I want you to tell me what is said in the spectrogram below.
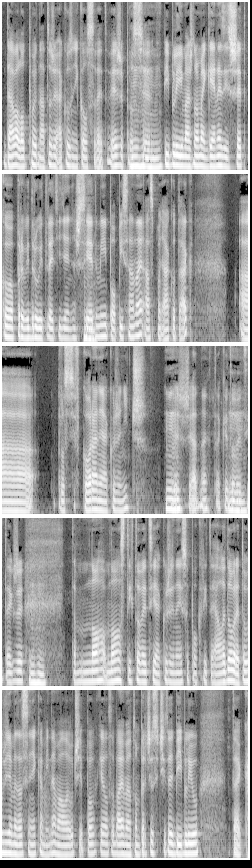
dával odpoveď na to, že ako vznikol svet. Vieš, že proste uh-huh. v Biblii máš normálne Genesis všetko, prvý, druhý, tretí deň až siedmy uh-huh. popísané, aspoň ako tak. A proste v Koráne akože nič. Uh-huh. Vieš, žiadne takéto uh-huh. veci. Takže uh-huh tam mnoho, mnoho z týchto vecí akože nie sú pokryté. Ale dobre, to už ideme zase niekam inám, ale určite pokiaľ sa bavíme o tom, prečo si čítať Bibliu, tak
